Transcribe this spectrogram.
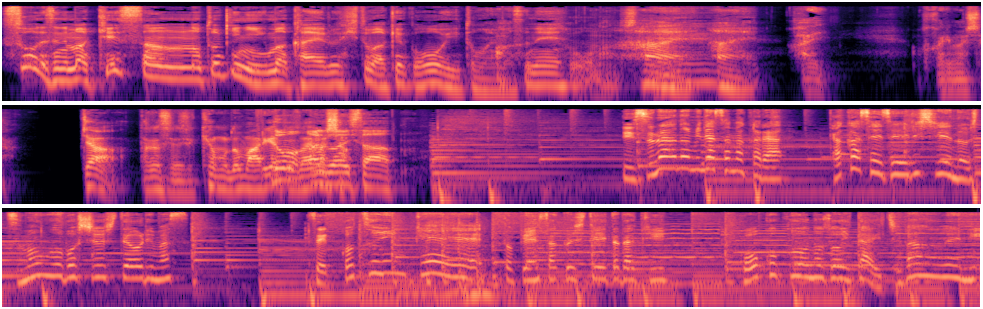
そうですね。まあ、決算の時に、まあ、変える人は結構多いと思いますね。そうなんですね。はい。はい。はい。わかりました。じゃあ、高橋先生、今日もどうもありがとどうございまりがとうございしたま。した。リスナーの皆様から高瀬税理士への質問を募集しております接骨院経営と検索していただき広告を除いた一番上に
